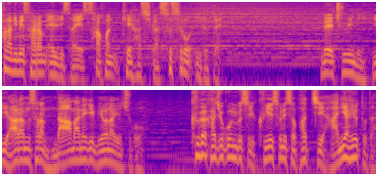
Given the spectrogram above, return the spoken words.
하나님의 사람 엘리사의 사환 게하시가 스스로 이르되 내 주인이 이 아람 사람 나만에게 면하여 주고 그가 가지고 온 것을 그의 손에서 받지 아니하였도다.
